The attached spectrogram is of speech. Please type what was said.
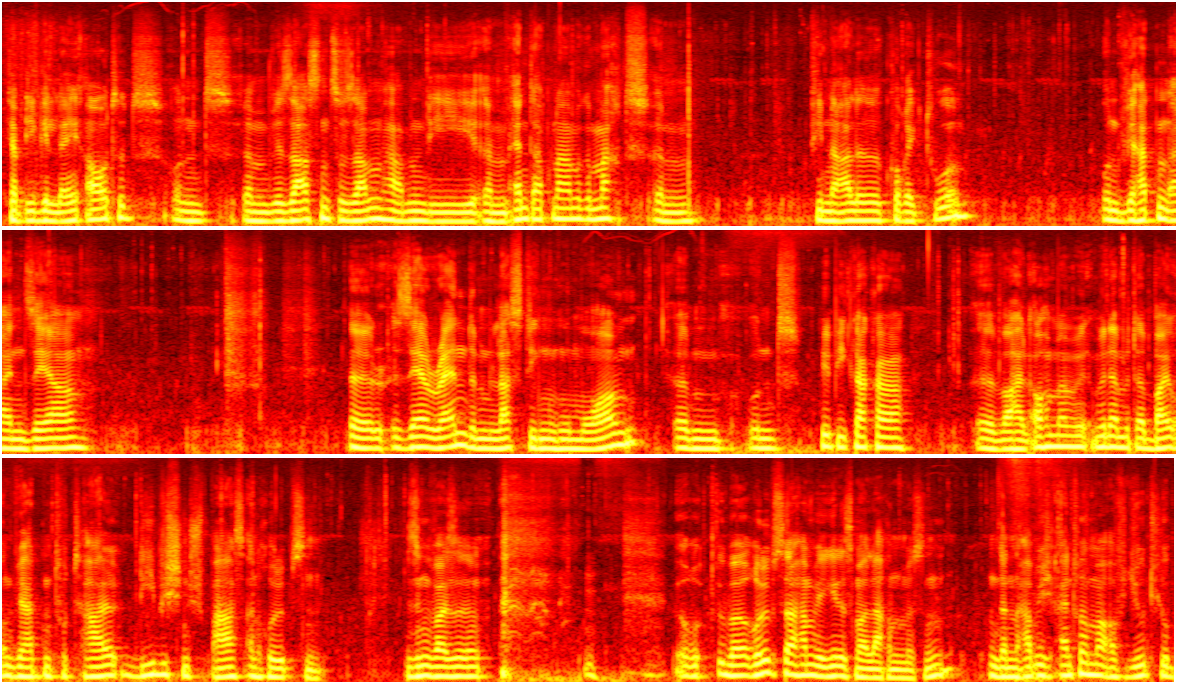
Ich habe die gelayoutet und ähm, wir saßen zusammen, haben die ähm, Endabnahme gemacht, ähm, finale Korrektur. Und wir hatten einen sehr, äh, sehr random lastigen Humor. Ähm, und Pipi Kaka äh, war halt auch immer wieder mit dabei und wir hatten total diebischen Spaß an Rülpsen. Beziehungsweise über Rülpser haben wir jedes Mal lachen müssen. Und dann habe ich einfach mal auf YouTube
